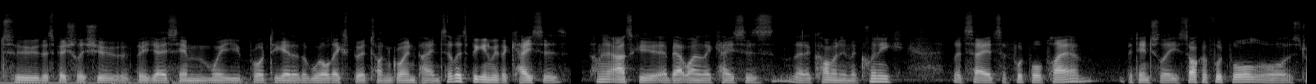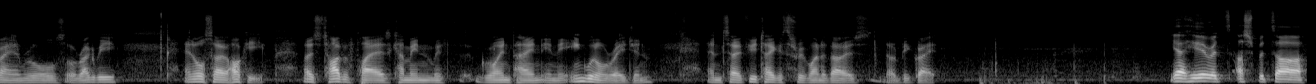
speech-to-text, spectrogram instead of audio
to the special issue of BJSM where you brought together the world experts on groin pain. So let's begin with the cases. I'm going to ask you about one of the cases that are common in the clinic. Let's say it's a football player, potentially soccer football or Australian rules or rugby, and also hockey. Those type of players come in with groin pain in the inguinal region. And so if you take us through one of those, that would be great. Yeah, here at Aspetar,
